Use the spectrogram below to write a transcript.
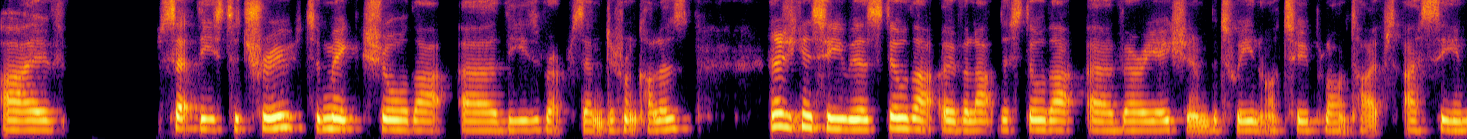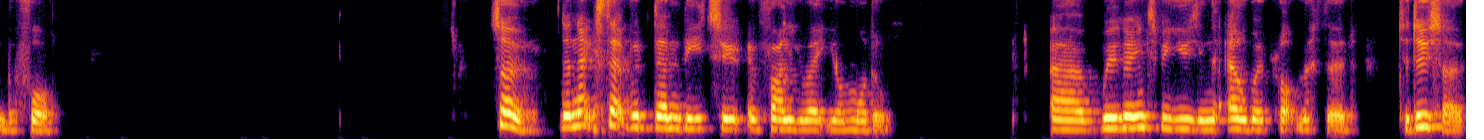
I've set these to true to make sure that uh, these represent different colors. And as you can see, there's still that overlap, there's still that uh, variation between our two plant types as seen before. So the next step would then be to evaluate your model. Uh, we're going to be using the elbow plot method to do so.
